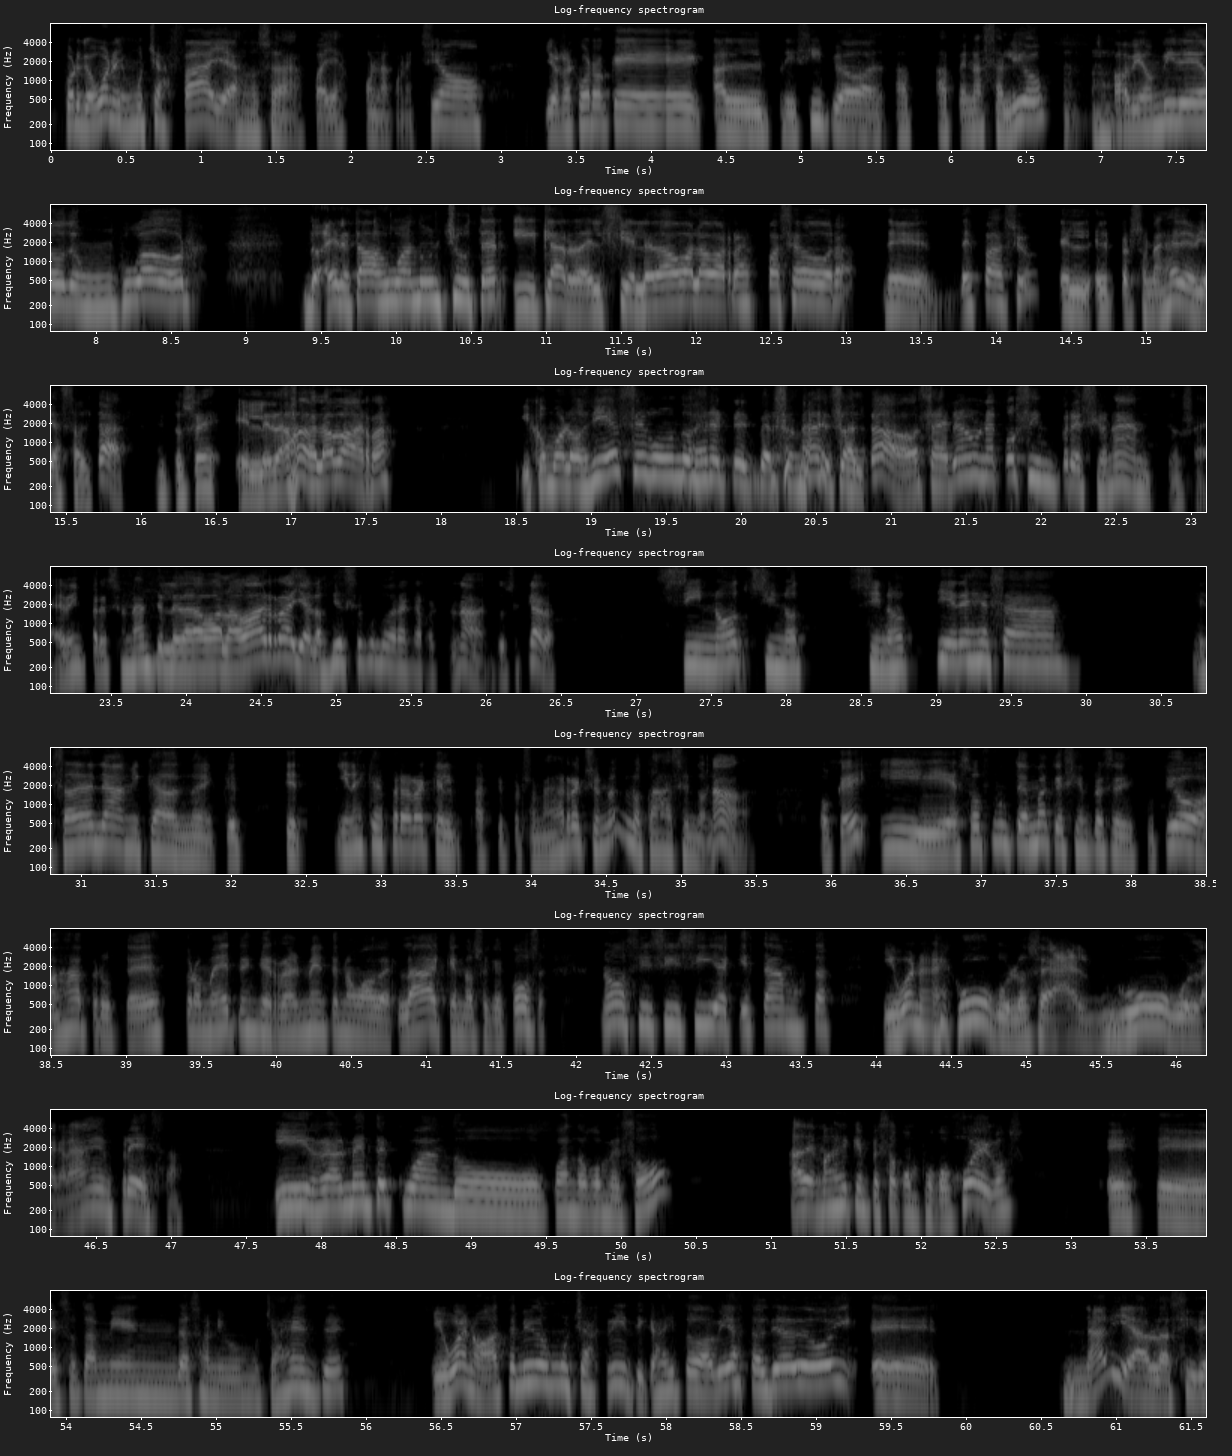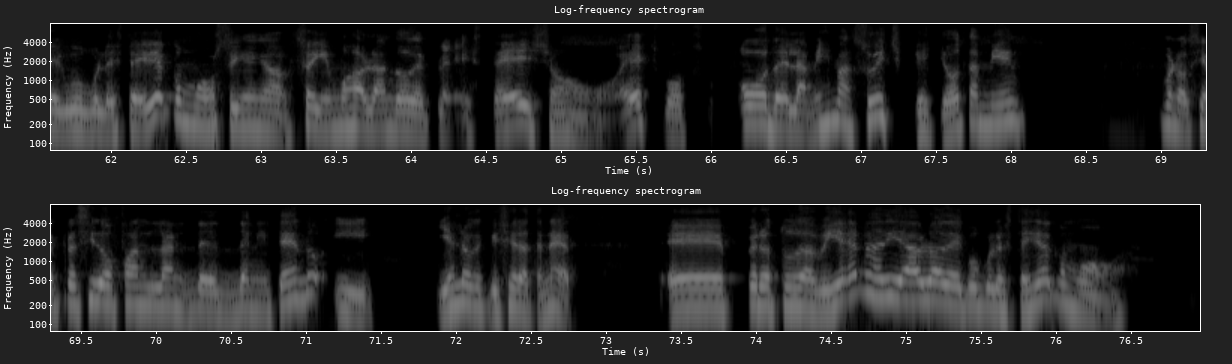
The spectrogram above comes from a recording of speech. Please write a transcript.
porque, bueno, hay muchas fallas, o sea, fallas con la conexión, yo recuerdo que al principio, a- a- apenas salió, había un video de un jugador, do- él estaba jugando un shooter y claro, él, si él le daba la barra espaciadora de, de espacio, el, el personaje debía saltar. Entonces, él le daba la barra y como a los 10 segundos era que el personaje saltaba. O sea, era una cosa impresionante. O sea, era impresionante, le daba la barra y a los 10 segundos era que reaccionaba. Entonces, claro, si no, si no, si no tienes esa, esa dinámica donde que tienes que esperar a que, el, a que el personaje reaccione, no estás haciendo nada. ¿Ok? Y eso fue un tema que siempre se discutió. Ajá, pero ustedes prometen que realmente no va a haber lag, que no sé qué cosa. No, sí, sí, sí, aquí estamos. Está. Y bueno, es Google, o sea, Google, la gran empresa. Y realmente cuando, cuando comenzó, además de que empezó con pocos juegos, este, eso también desanimó mucha gente. Y bueno, ha tenido muchas críticas y todavía hasta el día de hoy eh, nadie habla así de Google Stadia como siguen, seguimos hablando de PlayStation o Xbox o de la misma Switch, que yo también, bueno, siempre he sido fan de, Nintendo y, y es lo que quisiera tener. Eh, pero todavía nadie habla de Google Stadia como,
